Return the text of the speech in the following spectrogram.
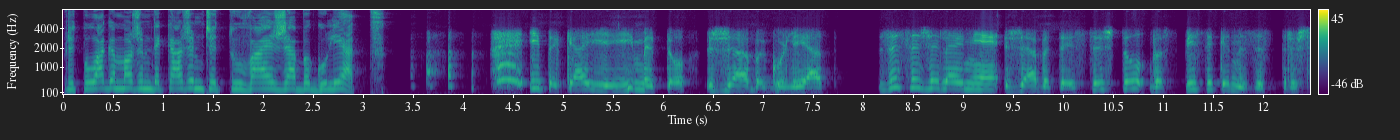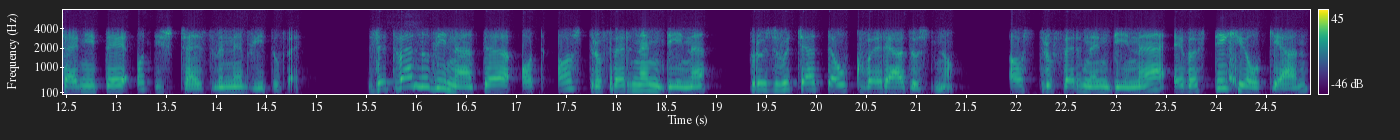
Предполагам, можем да кажем, че това е жаба Голият. и така и е името жаба Голият. За съжаление, жабата е също в списъка на застрашените от изчезване видове. Затова новината от остров Фернандина – прозвуча толкова радостно. Остров Фернандина е в Тихия океан,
